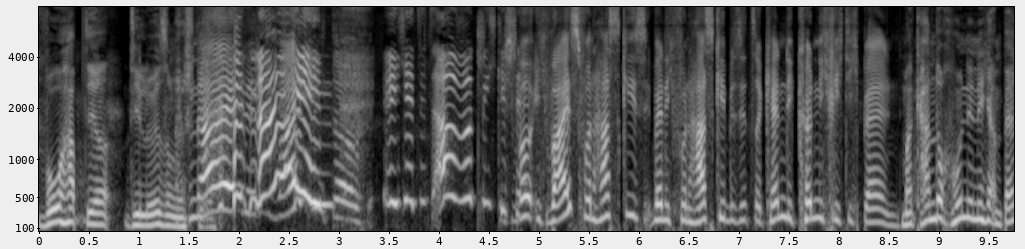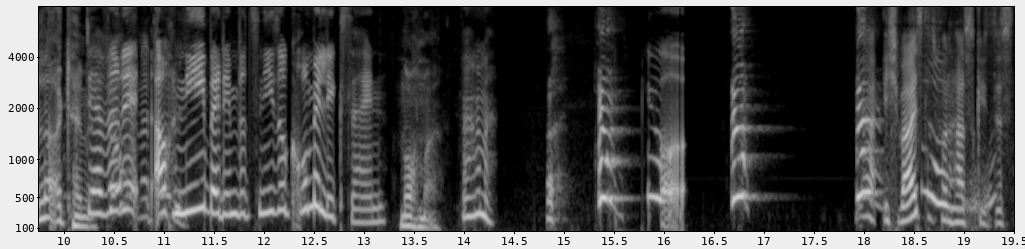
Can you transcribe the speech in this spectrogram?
Wo habt ihr die Lösung gestellt? Nein, Nein! Ich hätte jetzt auch wirklich Ich, geschätzt. ich weiß von Huskies, wenn ich von Husky-Besitzer kenne, die können nicht richtig bellen. Man kann doch Hunde nicht am Bälle erkennen. Der würde natürlich. auch nie, bei dem wird es nie so krummelig sein. Nochmal. Mach nochmal. Ja. Ja, ich weiß das von Huskies. Das,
